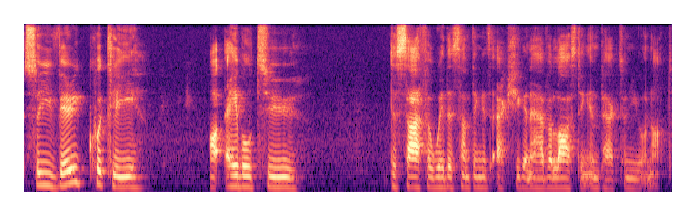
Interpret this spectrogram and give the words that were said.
So you very quickly are able to decipher whether something is actually going to have a lasting impact on you or not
